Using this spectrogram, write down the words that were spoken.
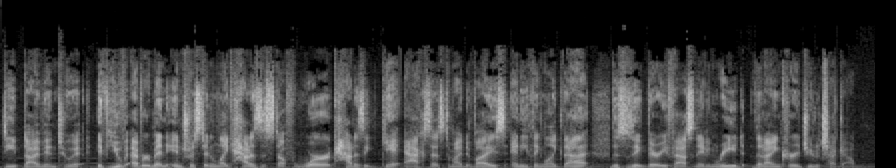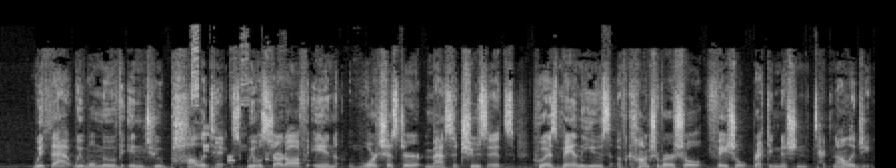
deep dive into it. If you've ever been interested in like how does this stuff work, how does it get access to my device, anything like that, this is a very fascinating read that I encourage you to check out. With that, we will move into politics. We will start off in Worcester, Massachusetts, who has banned the use of controversial facial recognition technology.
